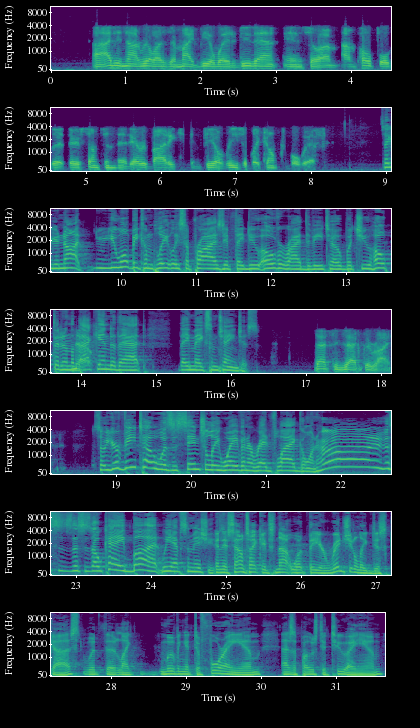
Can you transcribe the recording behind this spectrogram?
I did not realize there might be a way to do that, and so I'm I'm hopeful that there's something that everybody can feel reasonably comfortable with. So you're not, you won't be completely surprised if they do override the veto, but you hope that in the No. back end of that, they make some changes. That's exactly right. So your veto was essentially waving a red flag, going, "Hey, this is this is okay, but we have some issues." And it sounds like it's not what they originally discussed with the like moving it to 4 a.m. as opposed to 2 a.m.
